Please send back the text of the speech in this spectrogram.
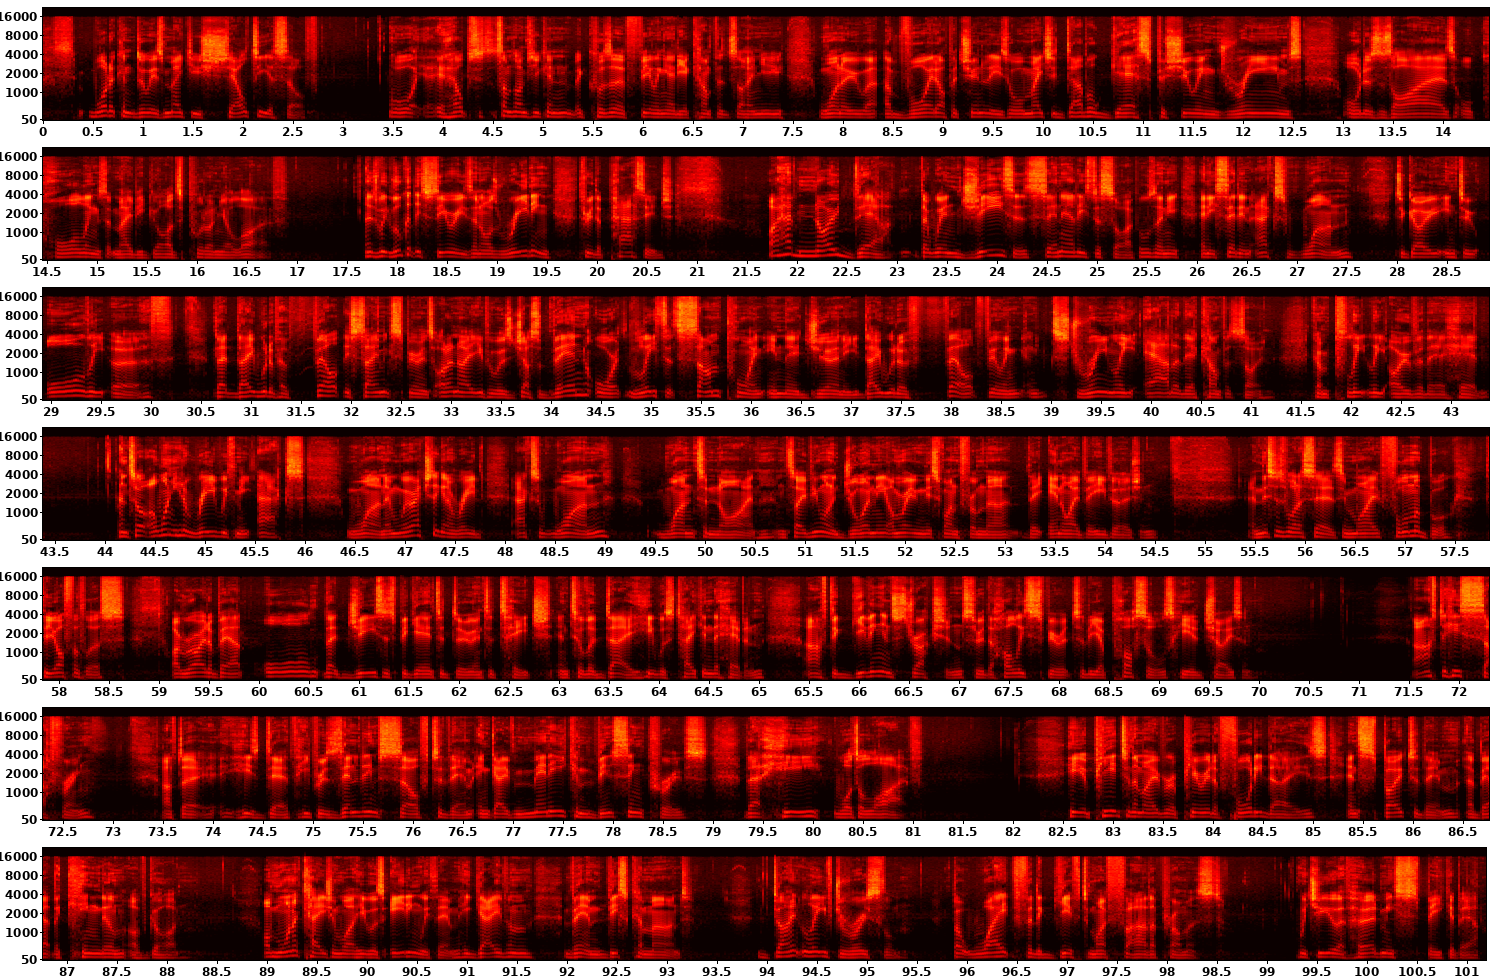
what it can do is make you shelter yourself or it helps sometimes you can because of feeling out of your comfort zone you want to uh, avoid opportunities or makes you double guess pursuing dreams or desires or callings that maybe god's put on your life. As we look at this series, and I was reading through the passage, I have no doubt that when Jesus sent out his disciples, and he, and he said in Acts 1 to go into all the earth, that they would have felt this same experience. I don't know if it was just then or at least at some point in their journey, they would have felt feeling extremely out of their comfort zone, completely over their head. And so I want you to read with me Acts 1, and we're actually going to read Acts 1 1 to 9. And so if you want to join me, I'm reading this one from the, the NIV version. And this is what it says In my former book, Theophilus, I wrote about all that Jesus began to do and to teach until the day he was taken to heaven after giving instructions through the Holy Spirit to the apostles he had chosen. After his suffering, after his death, he presented himself to them and gave many convincing proofs that he was alive. He appeared to them over a period of 40 days and spoke to them about the kingdom of God. On one occasion, while he was eating with them, he gave them, them this command Don't leave Jerusalem, but wait for the gift my Father promised, which you have heard me speak about.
